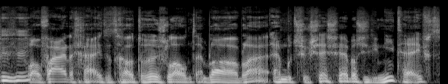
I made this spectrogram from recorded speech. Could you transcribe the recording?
Mm -hmm. Geloofwaardigheid, het grote Rusland en bla bla bla bla. Hij moet succes hebben. Als hij die niet heeft,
